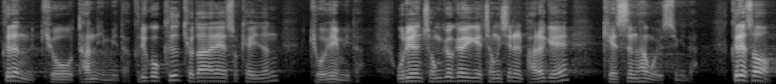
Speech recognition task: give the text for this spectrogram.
그런 교단입니다. 그리고 그 교단 안에 속해 있는 교회입니다. 우리는 종교 교육의 정신을 바르게 계승하고 있습니다. 그래서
